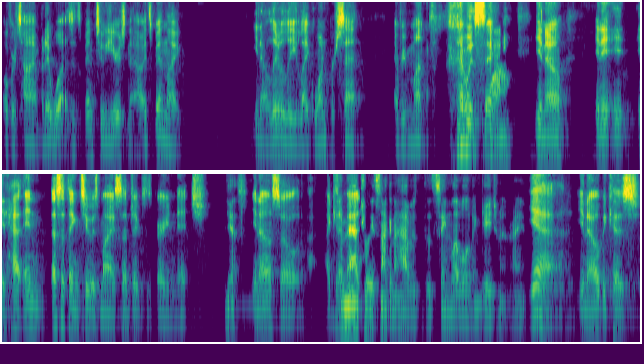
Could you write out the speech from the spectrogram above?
over time. But it was, it's been two years now. It's been like, you know, literally like 1% every month. I would say, wow. you know, and it it it had, and that's the thing too is my subject is very niche. Yes. You know, so I can so imagine naturally it's not going to have the same level of engagement, right? Yeah, you know, because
